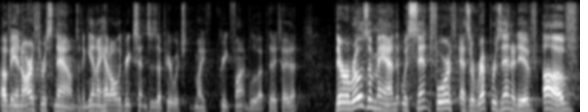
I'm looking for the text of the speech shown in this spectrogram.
of anarthrous nouns. And again, I had all the Greek sentences up here, which my Greek font blew up. Did I tell you that? There arose a man that was sent forth as a representative of,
